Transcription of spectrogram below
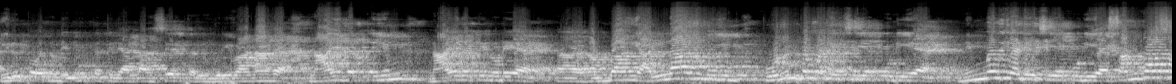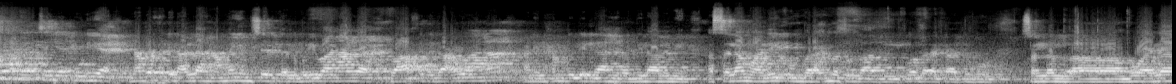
இருப்பவர்களுடைய கூட்டத்திலே அல்லாஹ் சேர்த்தல் புரிவானாக. நாயகத்தையும் நாயகத்தினுடைய அஹ், ரப்பாங்கி அல்லாஹுவையும் செய்யக்கூடிய நிம்மதியடை செய்யக்கூடிய சந்தோஷமடை செய்யக்கூடிய நபர்களில் அல்லாஹ் நம்மையும் சேர்த்தல் புரிவானாக. வாஹிரு தாவானா அனில் அல்ஹம்துலில்லாஹி ரபில் ஆலமின். அஸ்லாம் வலைக்கும் வரமத்துல்லாஹி வபரகாத்துஹு. ஸல்லல்லாஹு அலா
